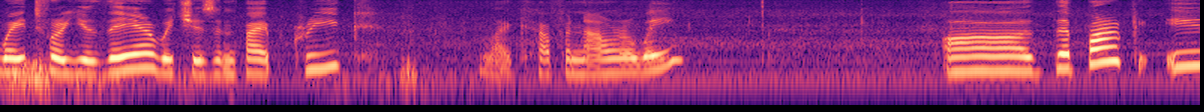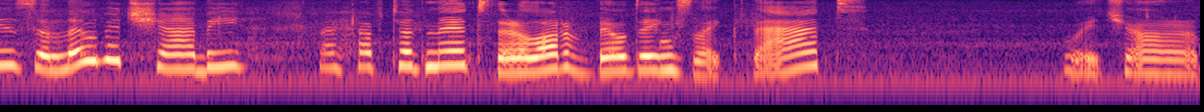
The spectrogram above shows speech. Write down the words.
wait for you there, which is in Pipe Creek, like half an hour away. Uh, the park is a little bit shabby, I have to admit. There are a lot of buildings like that, which are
